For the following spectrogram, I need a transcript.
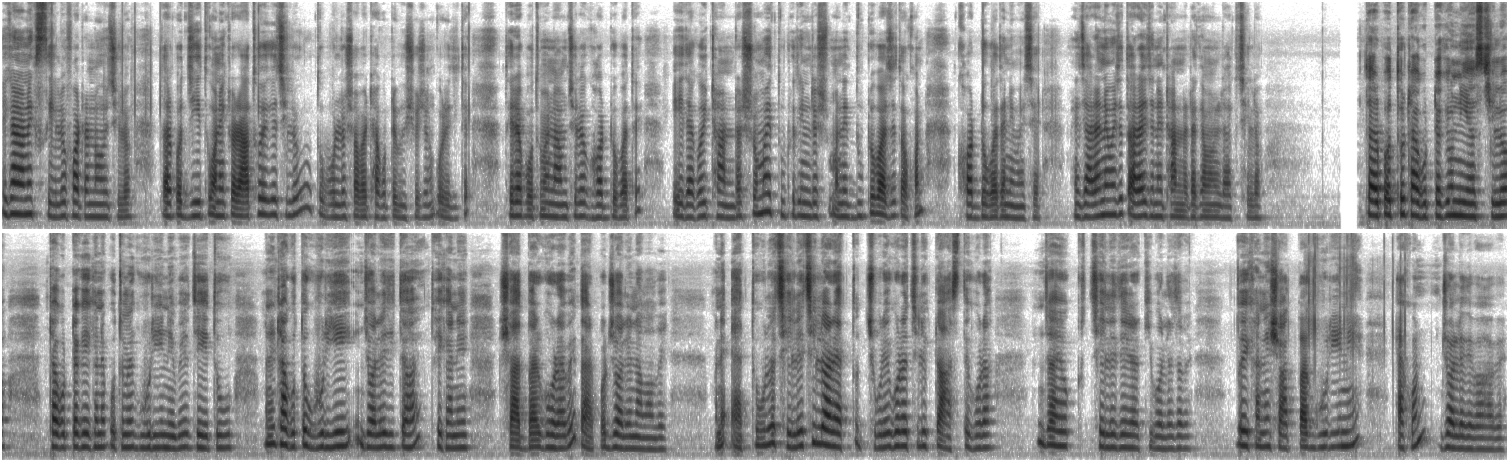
এখানে অনেক সেলও ফাটানো হয়েছিল। তারপর যেহেতু অনেকটা রাত হয়ে গেছিল, তো বলল সবাই ঠাকুরটা বিসর্জন করে দিতে। তো এরা প্রথমে নামছিল ঘর ডোবাতে। এই দেখো ওই ঠান্ডার সময় দুটো তিনটে মানে দুটো বাজে তখন ঘর ডোবাতে নেমেছে। মানে যারা নেমেছে তারাই জানে ঠান্ডাটা কেমন লাগছিল। তারপর তো ঠাকুরটাকেও নিয়ে আসছিল। ঠাকুরটাকে এখানে প্রথমে ঘুরিয়ে নেবে, যেহেতু মানে ঠাকুর তো ঘুরিয়েই জলে দিতে হয়, তো এখানে সাতবার ঘোরাবে, তারপর জলে নামাবে। মানে এতগুলো ছেলে ছিল আর এত জোরে ঘোরাচ্ছিল একটু আস্তে ঘোরা। যাই হোক, ছেলেদের আর কি বলা যাবে। তো এখানে সাত পাক ঘুরিয়ে নিয়ে এখন জলে দেওয়া হবে।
